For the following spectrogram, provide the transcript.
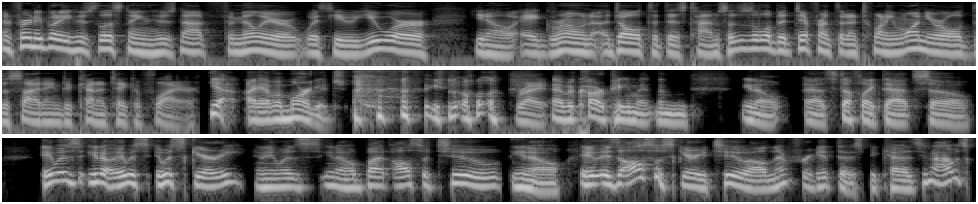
And for anybody who's listening who's not familiar with you, you were, you know, a grown adult at this time. So this is a little bit different than a 21 year old deciding to kind of take a flyer. yeah, I have a mortgage, you know, Right. I have a car payment and, you know, uh, stuff like that. So it was, you know, it was, it was scary and it was, you know, but also too, you know, it was also scary too. I'll never forget this because, you know, I was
